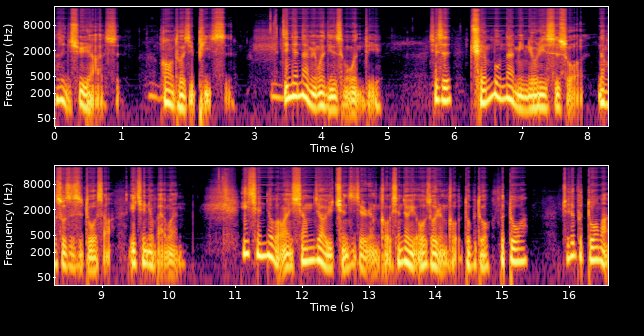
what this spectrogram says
那是你叙利亚的事，关我土耳其屁事。今天难民问题是什么问题？其实，全部难民流离失所，那个数字是多少？一千六百万，一千六百万，相较于全世界人口，相较于欧洲人口，多不多？不多啊，绝对不多嘛。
